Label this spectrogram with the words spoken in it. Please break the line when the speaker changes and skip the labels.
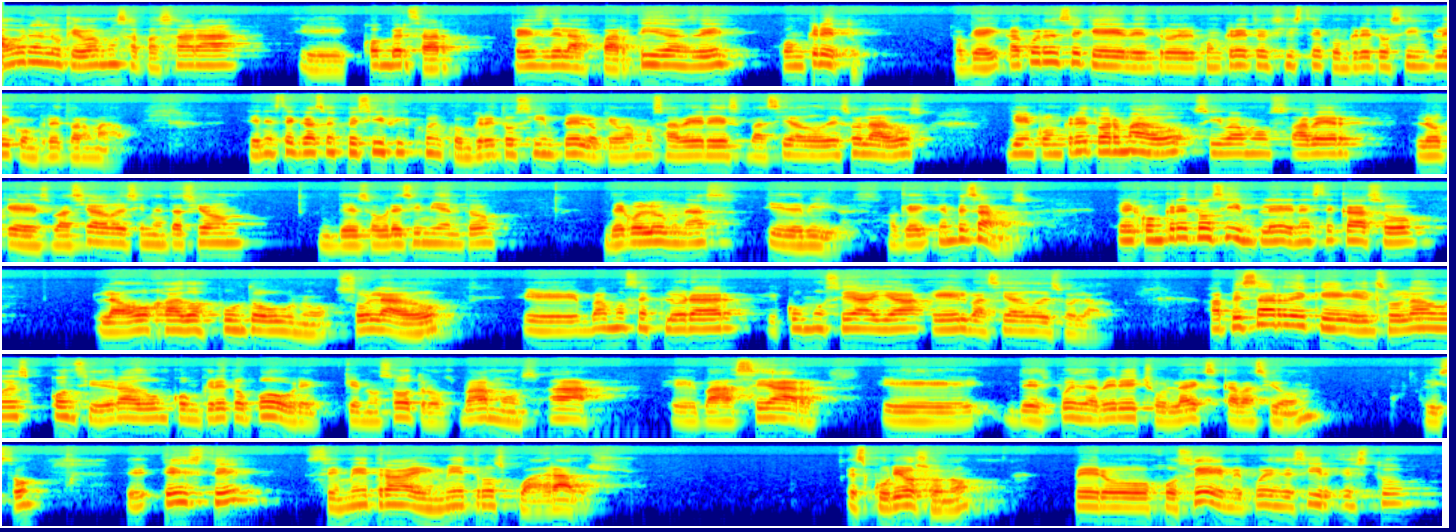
Ahora lo que vamos a pasar a eh, conversar es de las partidas de concreto. ¿ok? Acuérdense que dentro del concreto existe concreto simple y concreto armado. En este caso específico, en concreto simple, lo que vamos a ver es vaciado de solados y en concreto armado sí vamos a ver lo que es vaciado de cimentación, de sobrecimiento, de columnas y de vigas. ¿ok? Empezamos. El concreto simple, en este caso, la hoja 2.1 solado, eh, vamos a explorar cómo se halla el vaciado de solado. A pesar de que el solado es considerado un concreto pobre que nosotros vamos a eh, vaciar eh, después de haber hecho la excavación, ¿listo? Eh, este se metra en metros cuadrados. Es curioso, ¿no? Pero José, ¿me puedes decir, esto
